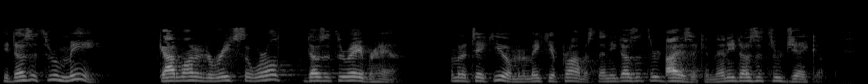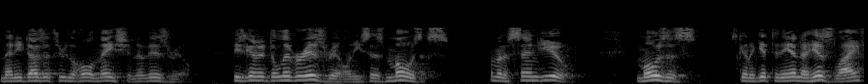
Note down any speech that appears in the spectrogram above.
He does it through me. God wanted to reach the world, he does it through Abraham. I'm going to take you, I'm going to make you a promise. Then he does it through Isaac, and then he does it through Jacob. And then he does it through the whole nation of Israel. He's going to deliver Israel. And he says, Moses, I'm going to send you. Moses is going to get to the end of his life.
